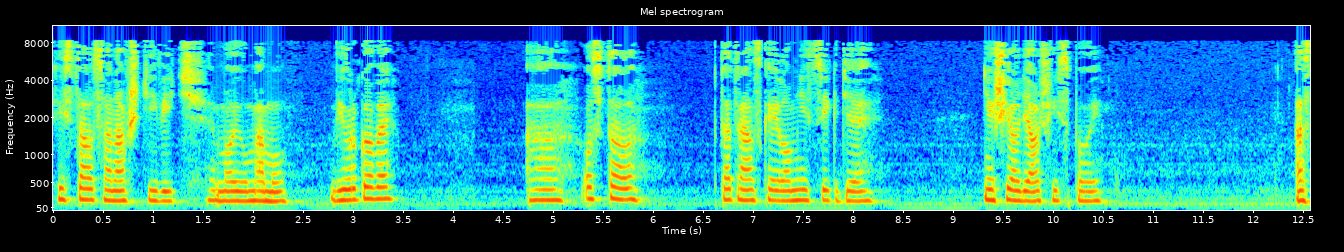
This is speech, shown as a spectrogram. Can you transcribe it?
chystal sa navštíviť moju mamu v Jurgove a ostal v Tatranskej Lomnici, kde nešiel ďalší spoj. A z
